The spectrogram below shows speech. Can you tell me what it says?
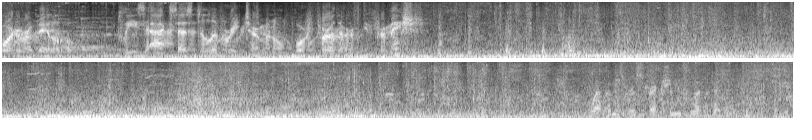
order available. Please access delivery terminal for further information. Restrictions lifted.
